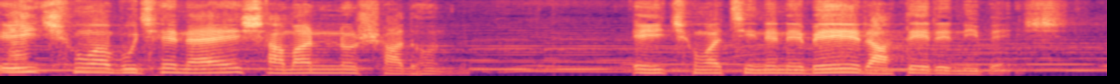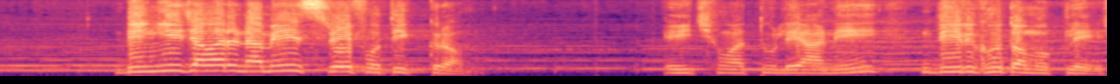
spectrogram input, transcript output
এই ছোঁয়া বুঝে নেয় সামান্য সাধন। এই ছোঁয়া চিনে নেবে রাতের নিবেশ। ডিঙিয়ে যাওয়ার নামে স্রেফ অতিক্রম। এই ছোঁয়া তুলে আনে দীর্ঘতম ক্লেশ।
